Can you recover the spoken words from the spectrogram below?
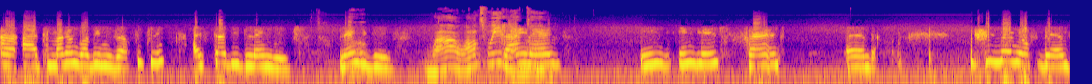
uh, at Marien Ngouabi University. I studied language, languages, Wow, aren't we lucky? Chinese, in- English, French, and many of them.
